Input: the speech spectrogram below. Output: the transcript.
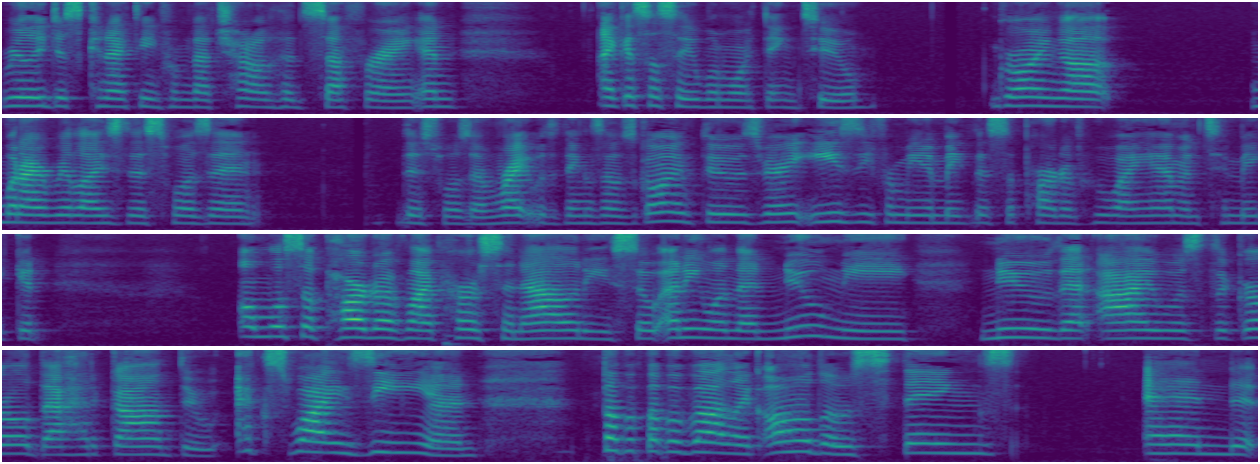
really disconnecting from that childhood suffering. And I guess I'll say one more thing too. Growing up, when I realized this wasn't this wasn't right with the things I was going through, it was very easy for me to make this a part of who I am and to make it almost a part of my personality. So anyone that knew me knew that I was the girl that had gone through XYZ and blah, blah, blah, blah, blah, like all those things. And,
